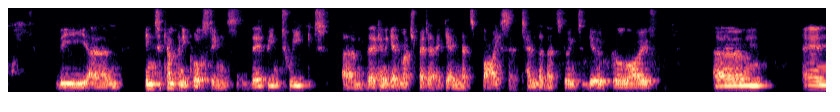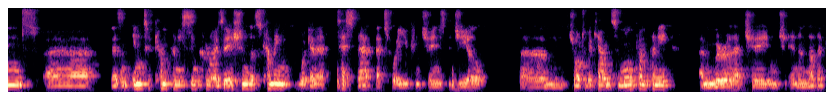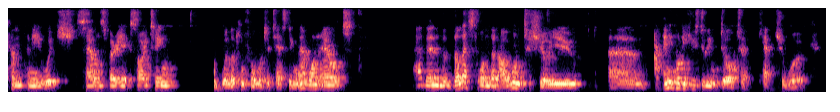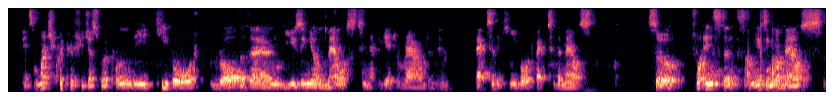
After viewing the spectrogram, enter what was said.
The um, intercompany postings, they've been tweaked. Um, they're going to get much better. Again, that's by September. That's going to go, go live. Um, and uh, there's an intercompany synchronization that's coming. We're going to test that. That's where you can change the GL um, of accounts in one company and mirror that change in another company, which sounds very exciting. We're looking forward to testing that one out. And then the, the last one that I want to show you, um, anybody who's doing data capture work, it's much quicker if you just work on the keyboard rather than using your mouse to navigate around and then back to the keyboard, back to the mouse. So for instance, I'm using my mouse.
